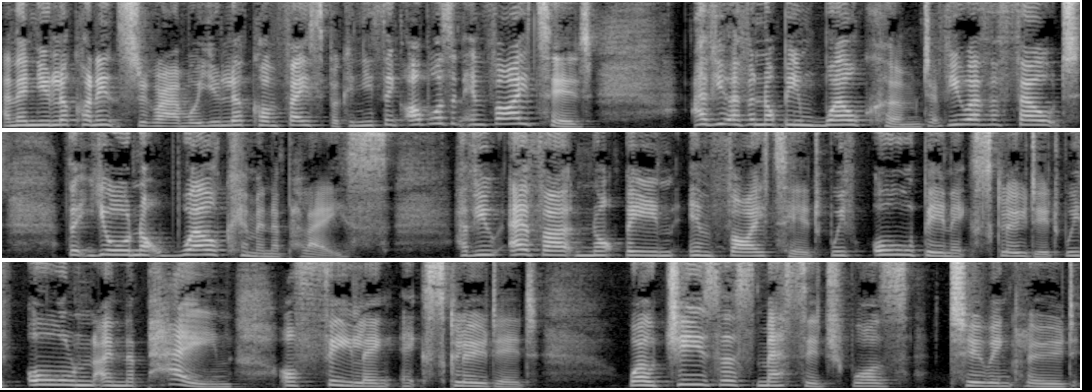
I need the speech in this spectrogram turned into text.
and then you look on Instagram or you look on Facebook and you think I wasn't invited? Have you ever not been welcomed? Have you ever felt that you're not welcome in a place? Have you ever not been invited? We've all been excluded. We've all known the pain of feeling excluded. Well, Jesus' message was to include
